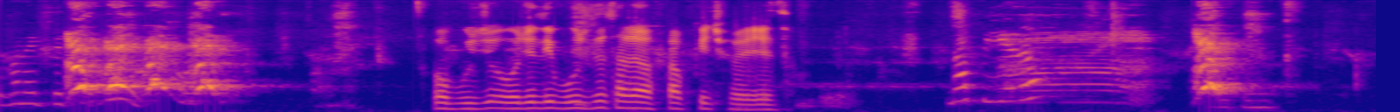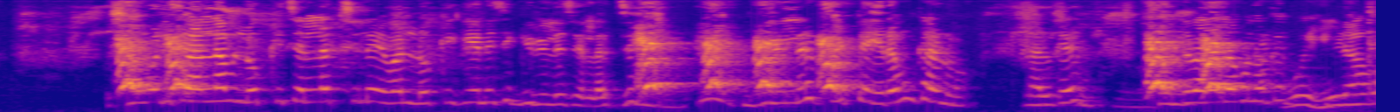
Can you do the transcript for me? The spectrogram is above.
ওখানে ও বুঝে ও যদি বুঝতে তাহলে সব কিছু হয়ে যেত। না পিয়ে দাও। শ্যামলিকে আনলাম লক্ষ্মী চেল্লাচ্ছিল এবার লক্ষ্মীকে এনেছি গিরিলে চেল্লাচ্ছে গিরিলের পেটটা এরম কেন? কালকে সন্ধ্যেবেলা যখন ওকে ওই হিড়াও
